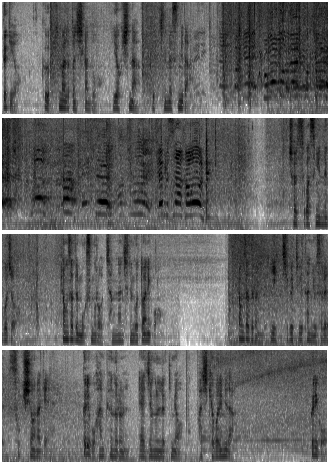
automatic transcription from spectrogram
드디어 그 피말랐던 시간도 역시나 끝을 맺습니다. 철수가 승인된 거죠. 병사들 목숨으로 장난치는 것도 아니고 병사들은 이 지긋지긋한 요새를 속 시원하게 그리고 한편으로는 애정을 느끼며 폭파시켜버립니다. 그리고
